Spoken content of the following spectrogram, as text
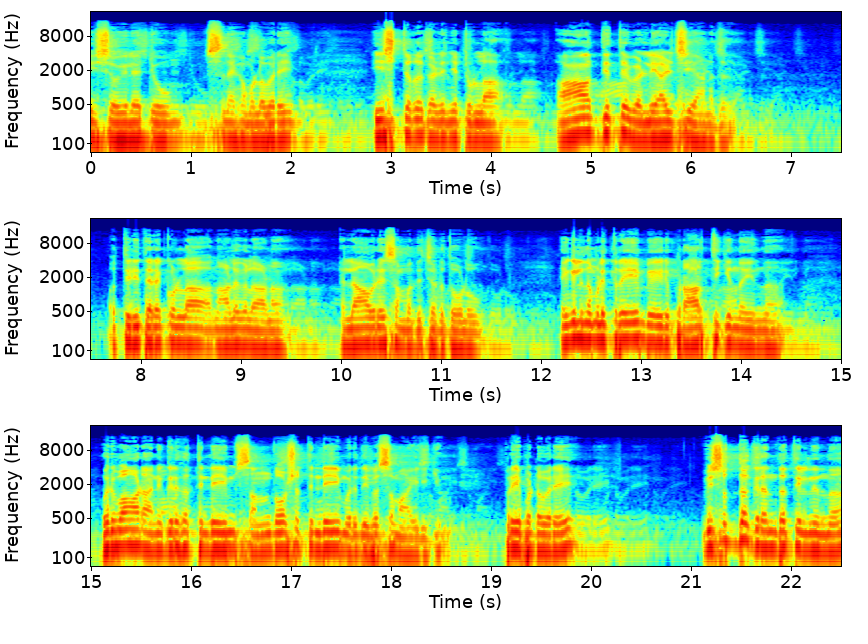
ഈശോയിൽ ഏറ്റവും സ്നേഹമുള്ളവരെ ഈസ്റ്റർ കഴിഞ്ഞിട്ടുള്ള ആദ്യത്തെ വെള്ളിയാഴ്ചയാണിത്. ഒത്തിരി തിരക്കുള്ള നാളുകളാണ് എല്ലാവരെയും സംബന്ധിച്ചിടത്തോളം. എങ്കിലും നമ്മൾ ഇത്രയും പേര് പ്രാർത്ഥിക്കുന്ന ഇന്ന് ഒരുപാട് അനുഗ്രഹത്തിന്റെയും സന്തോഷത്തിന്റെയും ഒരു ദിവസമായിരിക്കും. പ്രിയപ്പെട്ടവരെ വിശുദ്ധ ഗ്രന്ഥത്തിൽ നിന്ന്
